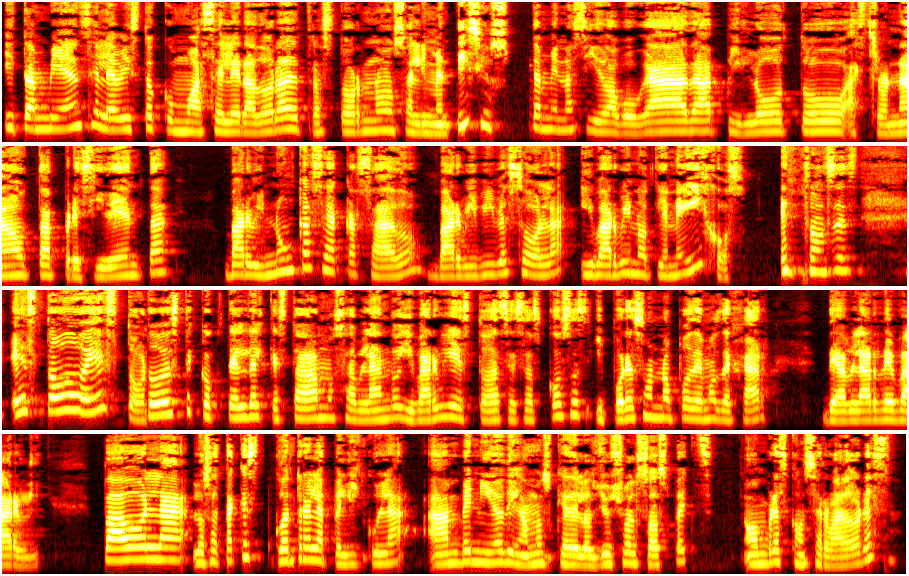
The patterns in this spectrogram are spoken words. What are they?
Y también se le ha visto como aceleradora de trastornos alimenticios. También ha sido abogada, piloto, astronauta, presidenta. Barbie nunca se ha casado, Barbie vive sola y Barbie no tiene hijos. Entonces, es todo esto, todo este cóctel del que estábamos hablando y Barbie es todas esas cosas y por eso no podemos dejar de hablar de Barbie. Paola, los ataques contra la película han venido, digamos que de los usual suspects, hombres conservadores,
